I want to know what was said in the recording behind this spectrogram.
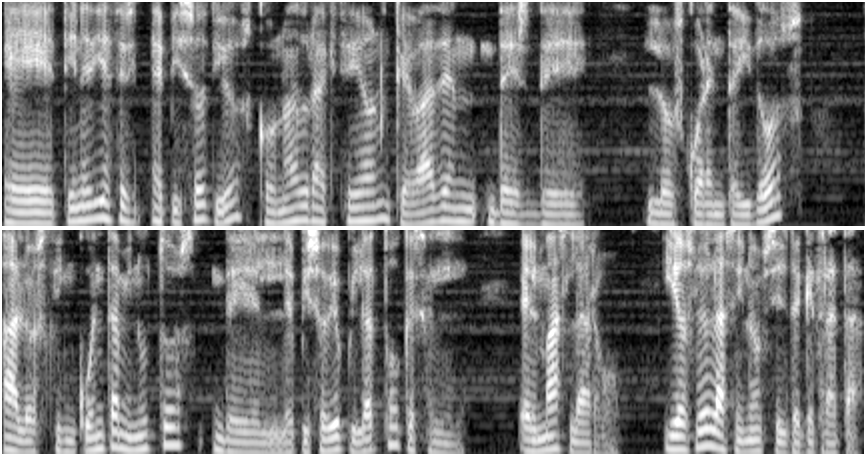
Eh, tiene 10 episodios con una duración que va desde los 42 a los 50 minutos del episodio piloto, que es el, el más largo. Y os leo la sinopsis de qué trata.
